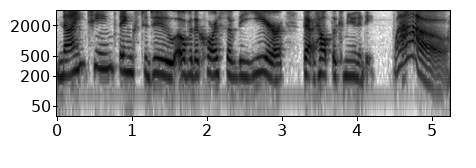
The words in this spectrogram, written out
19 things to do over the course of the year that help the community. Wow.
